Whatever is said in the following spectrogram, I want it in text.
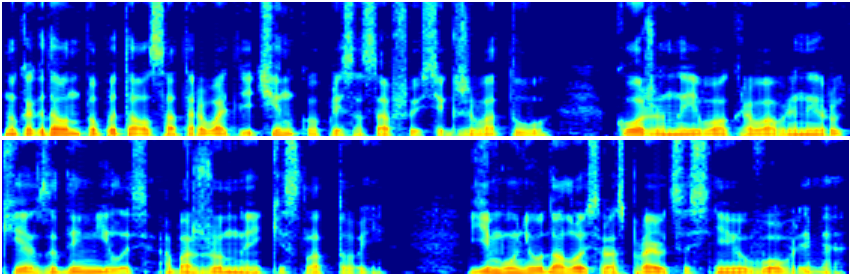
но когда он попытался оторвать личинку, присосавшуюся к животу, кожа на его окровавленной руке задымилась, обожженная кислотой. Ему не удалось расправиться с нею вовремя,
